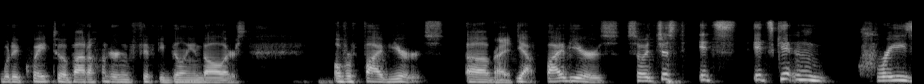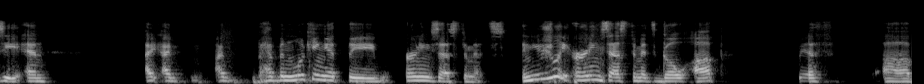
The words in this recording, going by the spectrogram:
would equate to about $150 billion over five years. Uh, right. Yeah, five years. So it just it's it's getting crazy, and I, I I have been looking at the earnings estimates, and usually earnings estimates go up with uh,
